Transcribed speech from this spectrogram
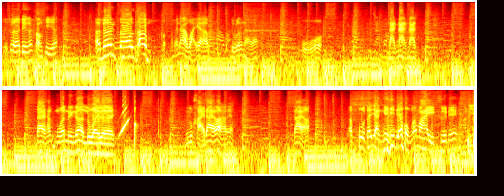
เดี๋ยวช่วยเขาดึงสักสองทีนะอันหนึ่งสองสามไม่น่าไหวอะครับ ดูลักษณะแล้ว โหหนักหนักหนักได้ทักม้วนหนึ่งก็รวยเลยไม่รู้ขายได้ป่ะคะเนี่ย ได้เหรออะพูดซะอย่างนี้เดี๋ยวผมก็มาอีกคืนนี้ อันนี้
